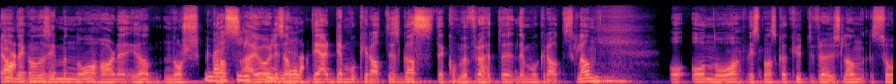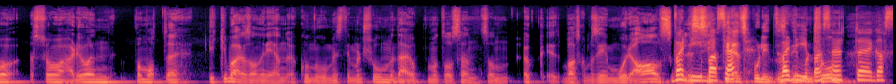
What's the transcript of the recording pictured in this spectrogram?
Ja, det kan du si, men nå har det sant, Norsk det er gass er jo liksom mindre. Det er demokratisk gass. Det kommer fra et eh, demokratisk land. Og, og nå, hvis man skal kutte fra Russland, så, så er det jo en på en måte ikke bare en sånn ren økonomisk dimensjon, men det er jo på en måte også en sånn hva skal man si, moralsk eller sikkerhetspolitisk dimensjon. verdibasert eh, gass.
